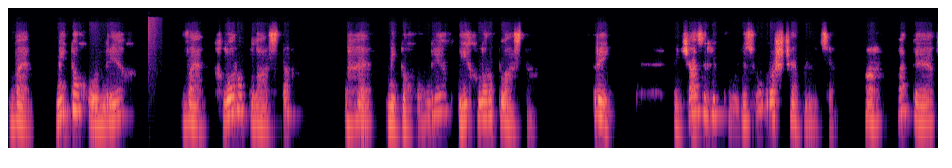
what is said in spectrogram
В. Мітохондріях, В. Хлоропластах, Г. Мітохондріях і хлоропластах. 3. Під час гліколізу розщеплюються А. АТФ,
